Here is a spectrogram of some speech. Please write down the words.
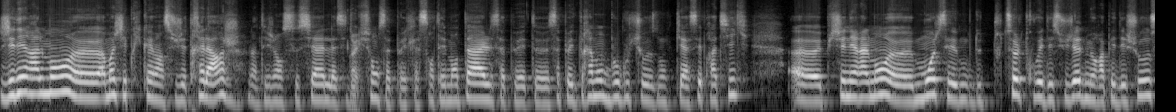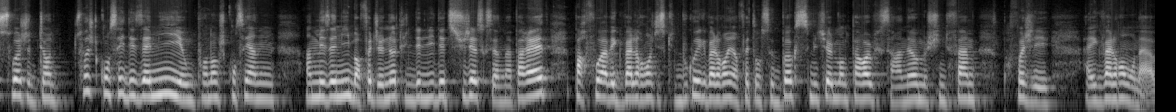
Généralement, euh, moi j'ai pris quand même un sujet très large, l'intelligence sociale, la séduction, ça peut être la santé mentale, ça peut être, euh, ça peut être vraiment beaucoup de choses, donc qui est assez pratique. Euh, et puis généralement, euh, moi j'essaie de toute seule trouver des sujets, de me rappeler des choses. Soit je, soit je conseille des amis, ou pendant que je conseille un, un de mes amis, bah, en fait je note l'idée de sujet parce que ça m'apparaît. Parfois avec Valorant, je discute beaucoup avec Valorant et en fait on se boxe mutuellement de parole parce que c'est un homme, je suis une femme. Parfois j'ai, avec Valorant, on a,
